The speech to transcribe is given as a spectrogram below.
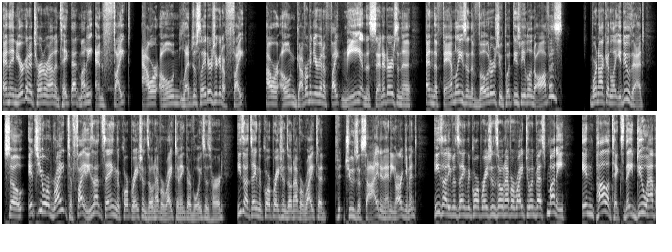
And then you're going to turn around and take that money and fight our own legislators. You're going to fight our own government. You're going to fight me and the senators and the and the families and the voters who put these people into office. We're not going to let you do that. So it's your right to fight. He's not saying the corporations don't have a right to make their voices heard. He's not saying the corporations don't have a right to p- choose a side in any argument. He's not even saying the corporations don't have a right to invest money in politics. They do have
